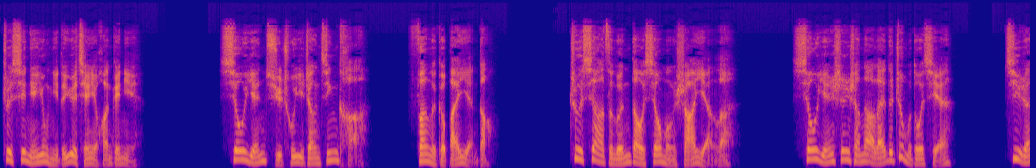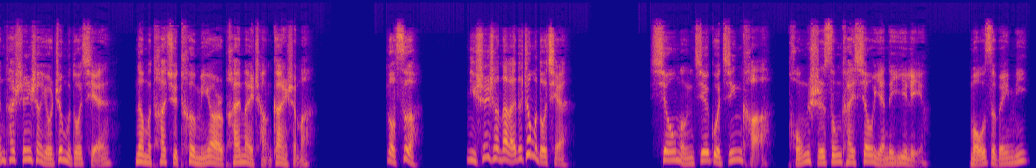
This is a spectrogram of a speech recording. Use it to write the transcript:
这些年用你的月钱也还给你。萧炎取出一张金卡，翻了个白眼道：“这下子轮到萧猛傻眼了。萧炎身上哪来的这么多钱？既然他身上有这么多钱，那么他去特米尔拍卖场干什么？老四，你身上哪来的这么多钱？”萧猛接过金卡，同时松开萧炎的衣领，眸子微眯，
